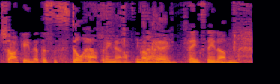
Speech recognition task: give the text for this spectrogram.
Shocking that this is still happening now. Exactly. Okay. Thanks, Nina. Mm -hmm.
